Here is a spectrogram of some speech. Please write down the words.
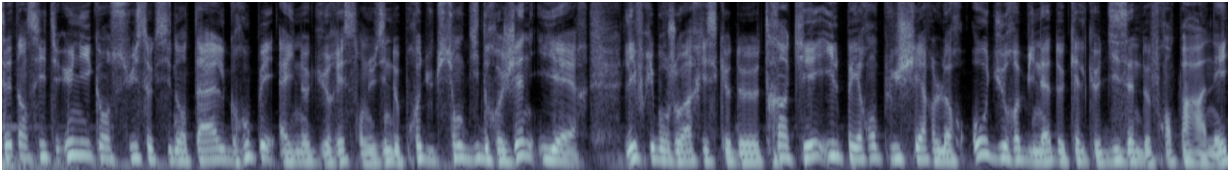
C'est un site unique en Suisse occidentale. Groupé a inauguré son usine de production d'hydrogène hier. Les fribourgeois risquent de trinquer. Ils paieront plus cher leur eau du robinet de quelques dizaines de francs par année.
